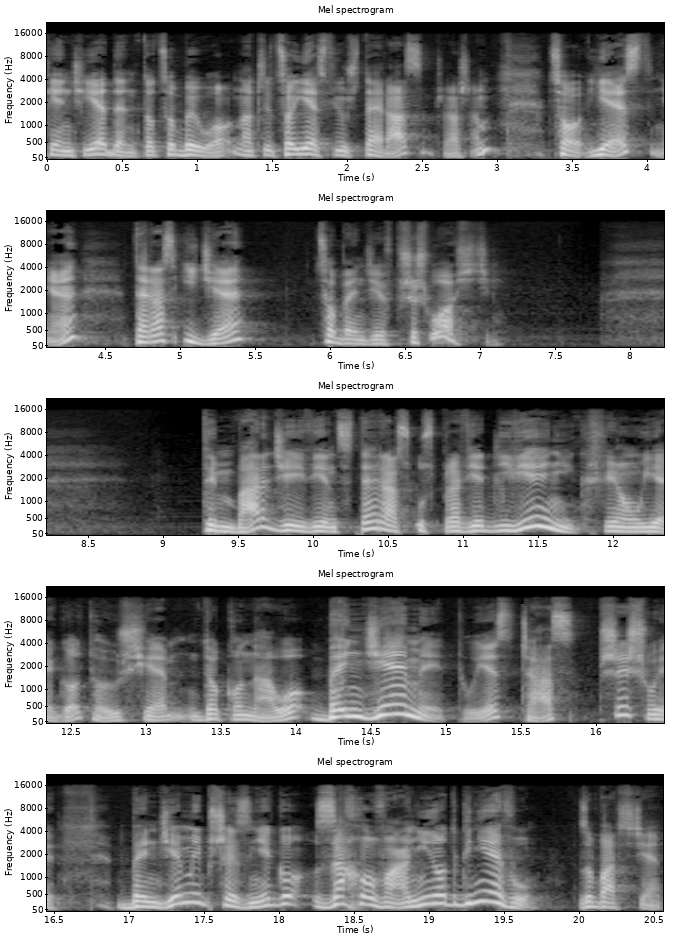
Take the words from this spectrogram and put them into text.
5.1 to, co było, znaczy co jest już teraz, przepraszam, co jest, nie? Teraz idzie, co będzie w przyszłości. Tym bardziej więc teraz usprawiedliwieni krwią Jego, to już się dokonało, będziemy, tu jest czas przyszły, będziemy przez Niego zachowani od gniewu. Zobaczcie,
